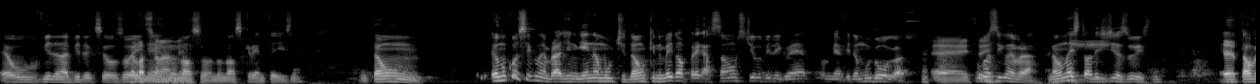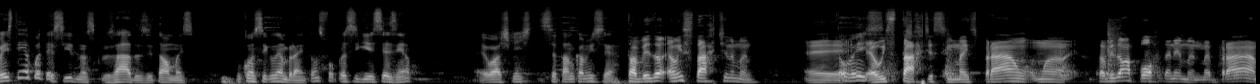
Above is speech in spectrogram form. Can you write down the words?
É. o vida na vida que você usou aí né, no nosso, no nosso crentez, né? Então, eu não consigo lembrar de ninguém na multidão que no meio de uma pregação, estilo Billy Graham, "Pô, minha vida mudou agora. É isso Não consigo lembrar. Não na história de Jesus, né? É. É, talvez tenha acontecido nas cruzadas e tal, mas não consigo lembrar. Então, se for para seguir esse exemplo, eu acho que a gente, você tá no caminho certo. Talvez é um start, né, mano? É, Talvez. É o start, assim, mas pra uma. Talvez é uma porta, né, mano? Mas pra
